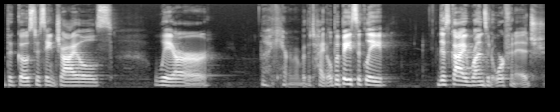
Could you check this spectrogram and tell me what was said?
The Ghost of St. Giles, where I can't remember the title, but basically this guy runs an orphanage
